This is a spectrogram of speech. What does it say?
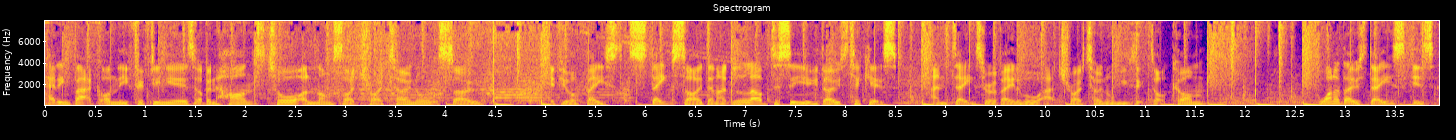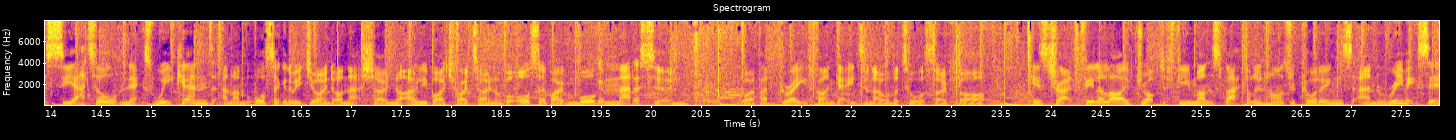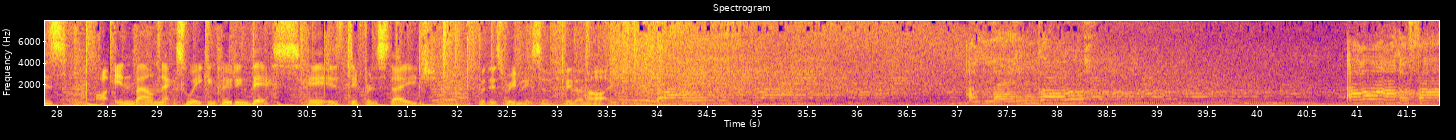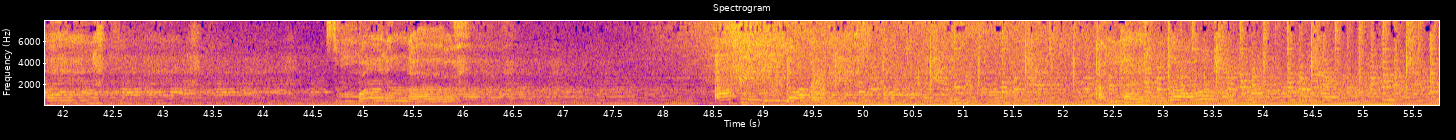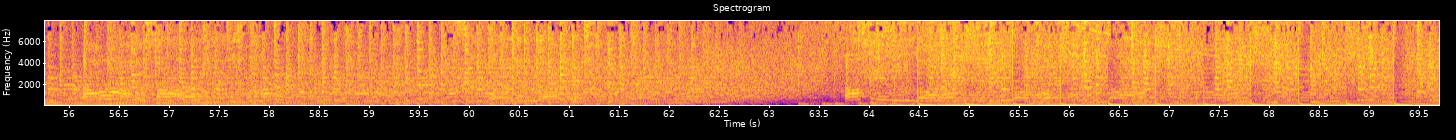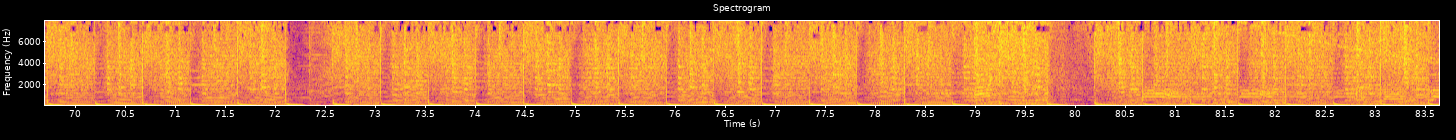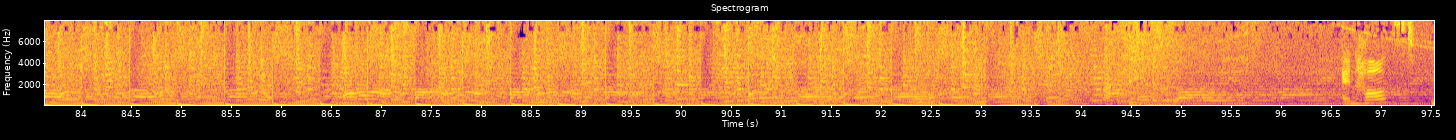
heading back on the 15 years of Enhanced tour alongside Tritonal. So if you're based stateside, then I'd love to see you. Those tickets and dates are available at tritonalmusic.com. One of those dates is Seattle next weekend, and I'm also going to be joined on that show not only by Tritonal but also by Morgan Madison who I've had great fun getting to know on the tour so far. His track Feel Alive dropped a few months back on Enhanced Recordings, and remixes are inbound next week, including this. Here is Different Stage with his remix of Feel Alive.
